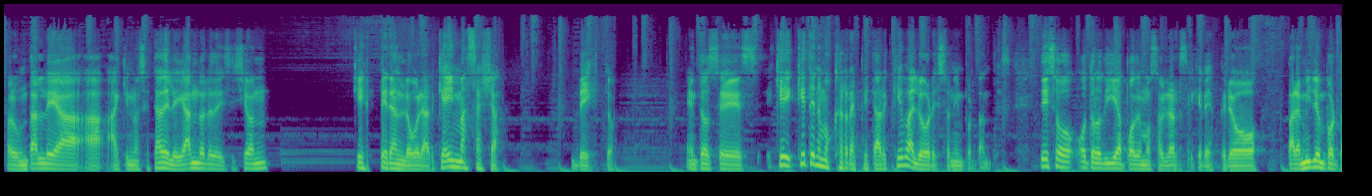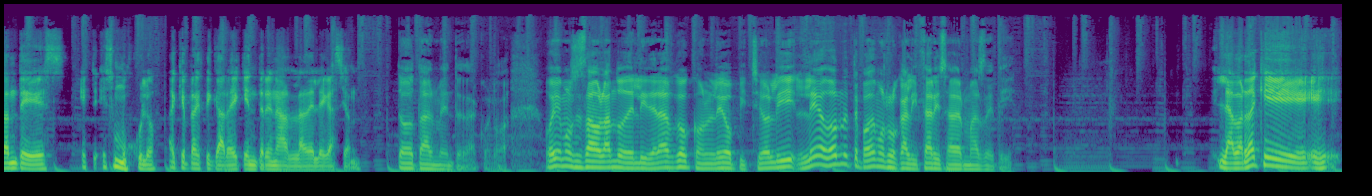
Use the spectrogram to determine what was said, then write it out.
Preguntarle a, quien nos está delegando la decisión qué esperan lograr, qué hay más allá de esto. Entonces, ¿qué, tenemos que respetar? ¿Qué valores son importantes? De eso otro día podemos hablar si querés, pero para mí lo importante es, es un músculo, hay que practicar, hay que entrenar la delegación. Totalmente de acuerdo. Hoy hemos estado hablando de liderazgo con Leo Piccioli. Leo, ¿dónde te podemos localizar y saber más de ti? La verdad que eh,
